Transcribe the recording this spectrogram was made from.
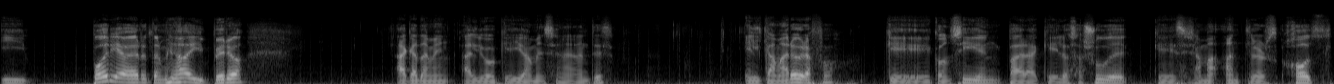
Y podría haber terminado ahí, pero acá también algo que iba a mencionar antes. El camarógrafo que consiguen para que los ayude, que se llama Antlers Holtz,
